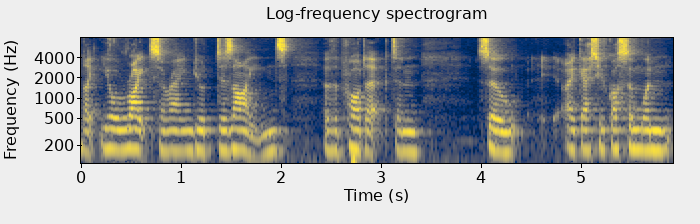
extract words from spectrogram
like your rights around your designs of the product, and so I guess you've got someone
